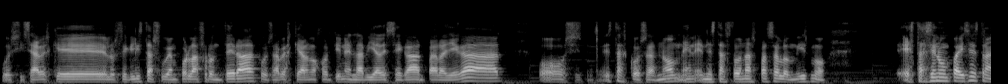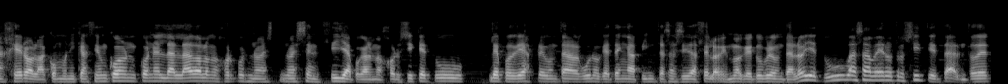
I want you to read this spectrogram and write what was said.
pues si sabes que los ciclistas suben por la frontera, pues sabes que a lo mejor tienes la vía de Segar para llegar, o estas cosas, ¿no? en estas zonas pasa lo mismo estás en un país extranjero, la comunicación con, con, el de al lado a lo mejor pues no es, no es sencilla, porque a lo mejor sí que tú le podrías preguntar a alguno que tenga pintas así de hacer lo mismo que tú, preguntarle, oye, tú vas a ver otro sitio y tal. Entonces,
